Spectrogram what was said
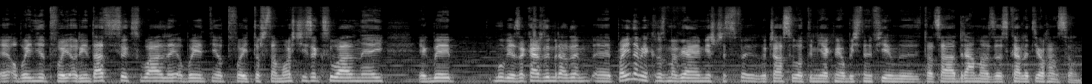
y, obojętnie od twojej orientacji seksualnej, obojętnie od twojej tożsamości seksualnej, jakby mówię, za każdym razem, e, pamiętam jak rozmawiałem jeszcze swojego czasu o tym, jak miał być ten film, ta cała drama ze Scarlett Johansson.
